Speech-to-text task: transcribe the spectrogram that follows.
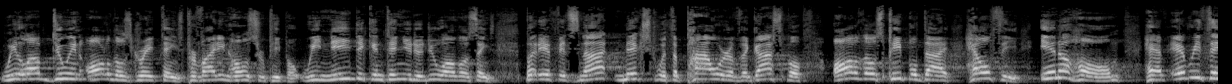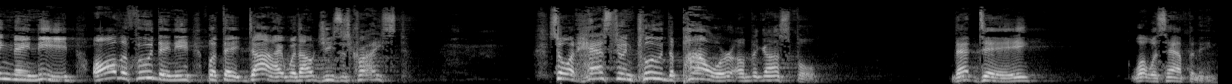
We love doing all of those great things, providing homes for people. We need to continue to do all those things. But if it's not mixed with the power of the gospel, all of those people die healthy in a home, have everything they need, all the food they need, but they die without Jesus Christ. So it has to include the power of the gospel. That day, what was happening.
